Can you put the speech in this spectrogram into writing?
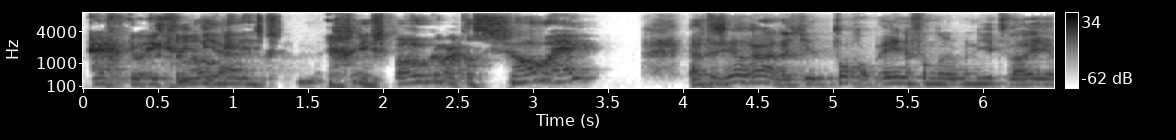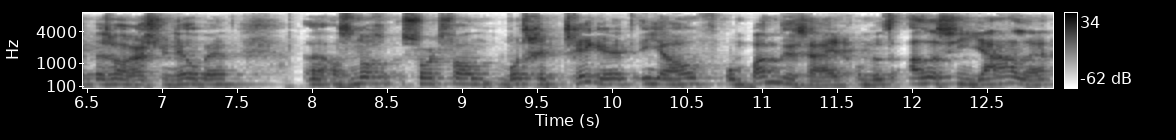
echt ik geloof niet in, in spoken, maar het was zo eng. Ja, het is heel raar dat je toch op een of andere manier, terwijl je best wel rationeel bent, uh, alsnog soort van wordt getriggerd in je hoofd om bang te zijn. Omdat alle signalen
